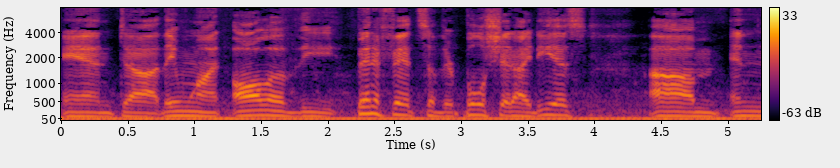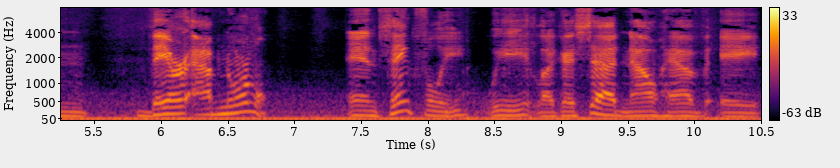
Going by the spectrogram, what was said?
And uh, they want all of the benefits of their bullshit ideas. Um, and they are abnormal. And thankfully, we, like I said, now have a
